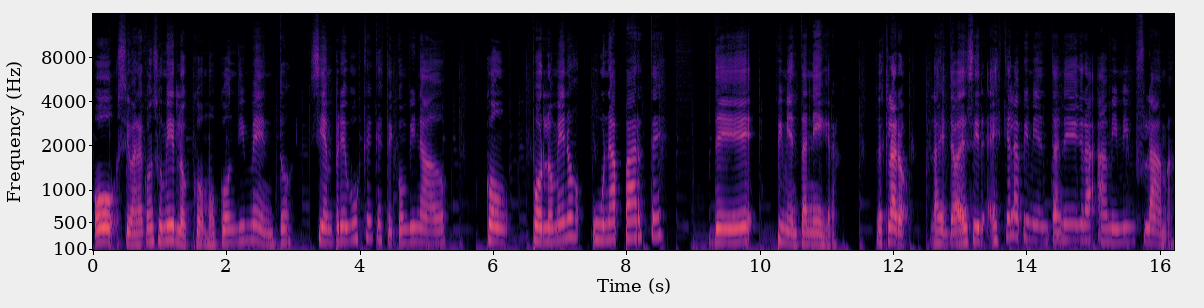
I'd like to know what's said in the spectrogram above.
o si van a consumirlo como condimento, siempre busquen que esté combinado con por lo menos una parte de pimienta negra. Entonces, claro, la gente va a decir, es que la pimienta negra a mí me inflama.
